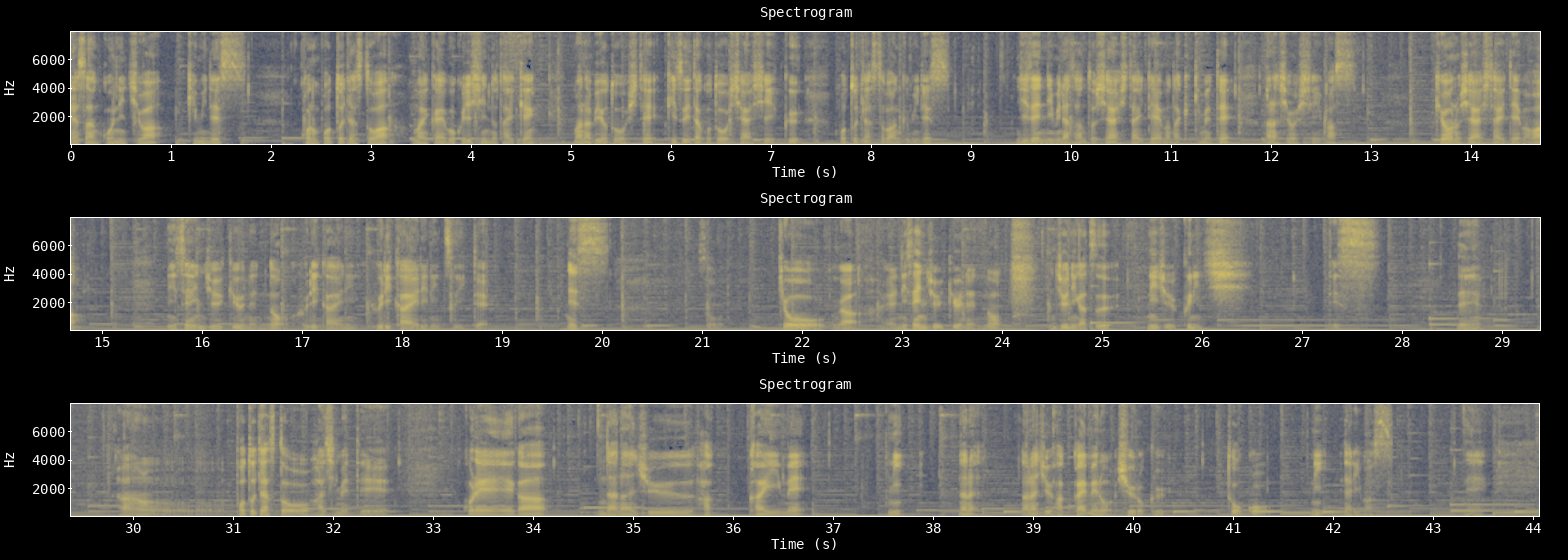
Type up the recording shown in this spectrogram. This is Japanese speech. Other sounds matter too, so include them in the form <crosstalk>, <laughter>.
皆さんこんにちは、キミです。このポッドキャストは毎回僕自身の体験、学びを通して気づいたことをシェアしていくポッドキャスト番組です。事前に皆さんとシェアしたいテーマだけ決めて話をしています。今日のシェアしたいテーマは2019年の振り返り振り返りについてです。そう今日が2019年の12月29日です。で、あの、ポッドキャストを始めて、これが78回目に、78回目の収録、投稿になります。で、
